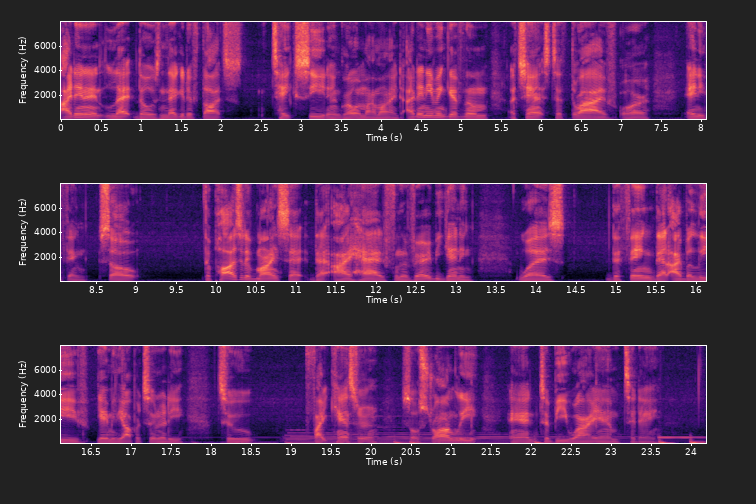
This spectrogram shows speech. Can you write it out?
I didn't let those negative thoughts take seed and grow in my mind. I didn't even give them a chance to thrive or anything. So the positive mindset that I had from the very beginning was the thing that I believe gave me the opportunity to fight cancer so strongly and to be where I am today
